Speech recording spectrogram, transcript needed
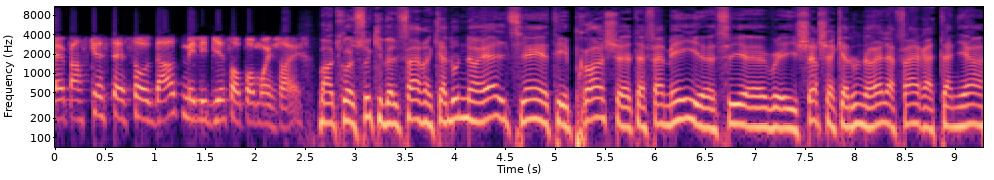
euh, parce que c'était sold out, mais les billets sont pas moins chers. Bon, en tout cas, ceux qui veulent faire un cadeau de Noël, tiens, tes proches, euh, ta famille, euh, si ils cherchent un cadeau de Noël à faire à Tania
